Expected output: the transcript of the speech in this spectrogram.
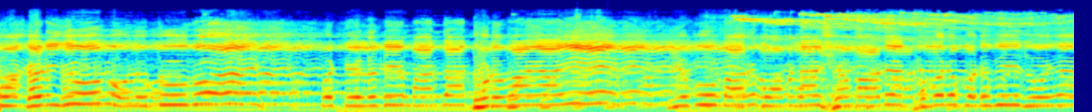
સોઘડિયું બોલતું હોય પટેલ માતા ધૂળવાય આવી એવું બાર ગામના શમાડે ખબર પડવી જોઈએ.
